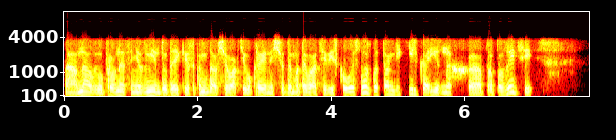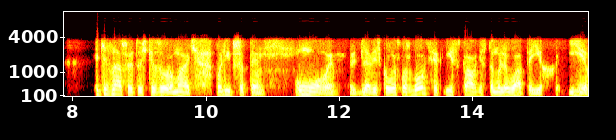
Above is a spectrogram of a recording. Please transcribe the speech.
а, назву про внесення змін до деяких законодавчих актів України щодо мотивації військової служби. Там є кілька різних а, пропозицій які з нашої точки зору мають поліпшити умови для військовослужбовців і справді стимулювати їх і е,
